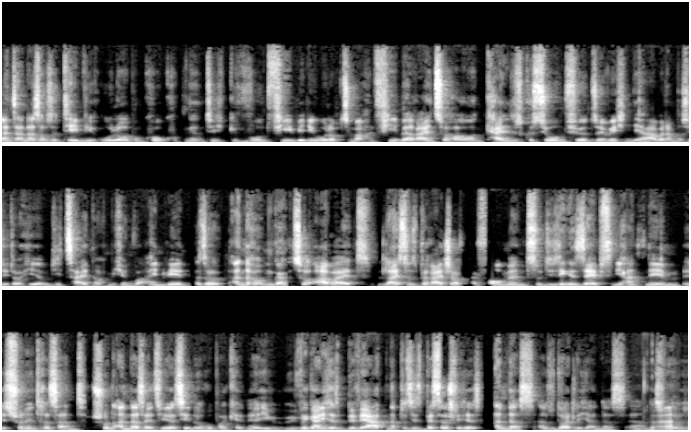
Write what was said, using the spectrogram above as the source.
ganz anders auf so Themen wie Urlaub und Co. gucken, natürlich gewohnt, viel weniger Urlaub zu machen, viel mehr reinzuhauen, keine Diskussion führen zu irgendwelchen, ja, aber da muss ich doch hier um die Zeit noch mich irgendwo einwählen. Also anderer Umgang zur Arbeit, Leistungsbereitschaft, Performance, so die Dinge selbst in die Hand nehmen, ist schon interessant. Schon anders, als wir das hier in Europa kennen. Ich will gar nicht das bewerten, ob das jetzt besser oder schlecht ist. Anders, also deutlich anders. Ja, ja.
